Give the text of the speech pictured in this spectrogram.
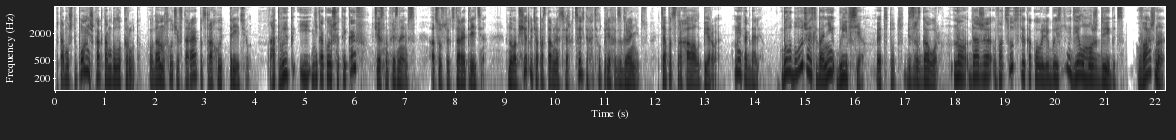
потому что помнишь, как там было круто. В данном случае вторая подстрахует третью. Отвык и не такой уж это и кайф, честно признаемся. Отсутствует вторая, третья. Но вообще-то у тебя поставленная сверхцель, ты хотел переехать за границу. Тебя подстраховала первая. Ну и так далее. Было бы лучше, если бы они были все. Это тут без разговора. Но даже в отсутствии какого-либо из них дело может двигаться. Важно,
